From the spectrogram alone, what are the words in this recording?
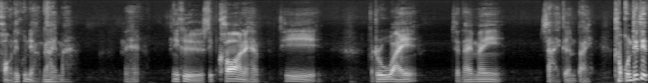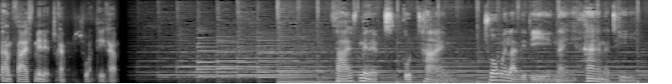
ของที่คุณอยากได้มานะฮะนี่คือ 10 ข้อนะครับ ที่รู้ไว้จะได้ไม่สายเกินไป ขอบคุณที่ติดตาม 5 minutes ครับ สวัสดีครับ 5 minutes good time ช่วงเวลาดีๆ ใน 5 นาที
